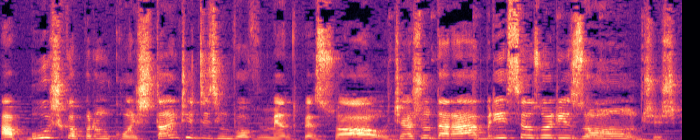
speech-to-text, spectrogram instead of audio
A busca por um constante desenvolvimento pessoal te ajudará a abrir seus horizontes,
